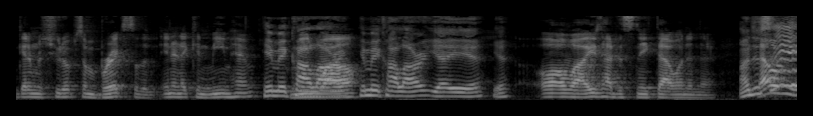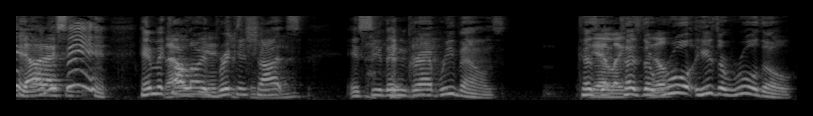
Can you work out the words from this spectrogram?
get him to shoot up some bricks so the internet can meme him? Him and Kyle Lowry. Him and Kyle Lowry. Yeah, yeah, yeah, yeah. Oh wow, he's had to sneak that one in there. I'm just That would be- saying. I'm just saying. Him and Kyle Lowry breaking shots and see if they can grab rebounds. Because Yeah, the, like, 'cause the rule here's the rule though.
